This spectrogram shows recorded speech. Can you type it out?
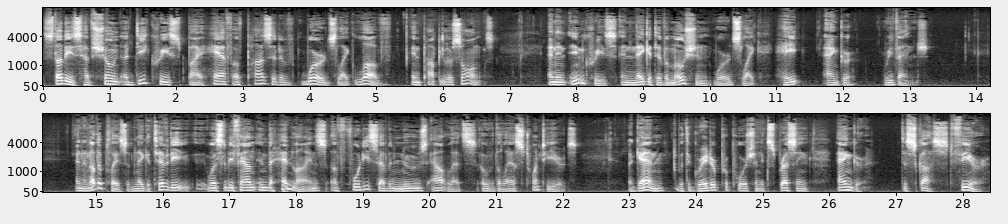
studies have shown a decrease by half of positive words like love in popular songs, and an increase in negative emotion words like hate, anger, revenge. And another place of negativity was to be found in the headlines of 47 news outlets over the last 20 years. Again, with a greater proportion expressing anger, disgust, fear,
